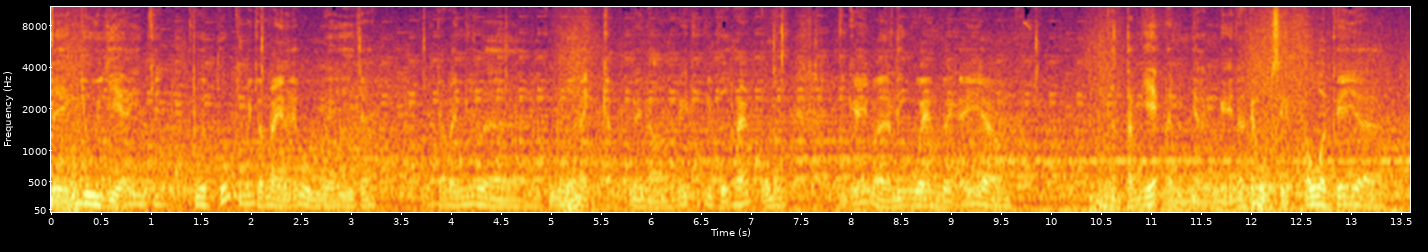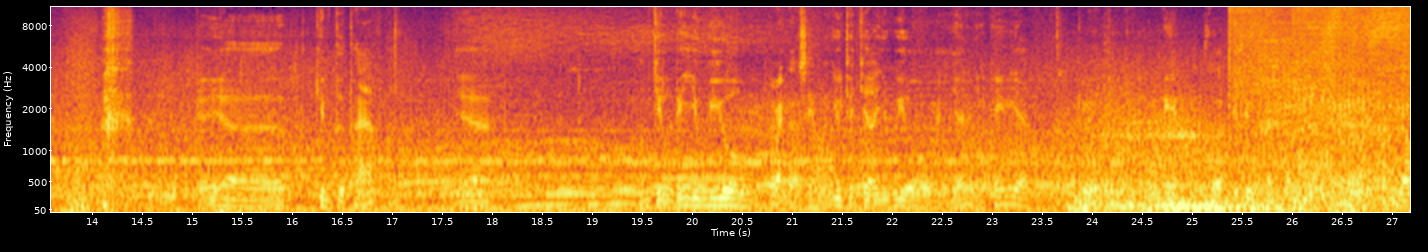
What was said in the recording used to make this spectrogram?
biển vui vẻ chui, chui tuốt trong mấy chỗ này để buồn này gì trời. Cái chỗ này như là của người Ai Cập này đó mấy cái kim tự tháp của mình. Những cái mà liên quan về cái uh, hình tam giác này mình nhận nghĩ đến cái buồn xịt. Ấu quên cái uh, cái uh, kim tự tháp. Yeah chừng là cái Yu-Gi-Oh. Các bạn nào xem những trò chơi Yu-Gi-Oh thì nhớ là những cái ờ, cái biểu tượng của game, của cái truyền hình đó là sẽ giấu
